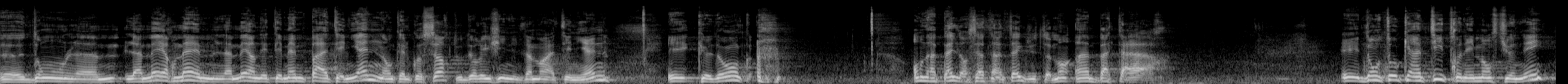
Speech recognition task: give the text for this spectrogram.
euh, dont la, mère même, la mère n'était même pas athénienne en quelque sorte, ou d'origine évidemment athénienne, et que donc on appelle dans certains textes justement un bâtard, et dont aucun titre n'est mentionné,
